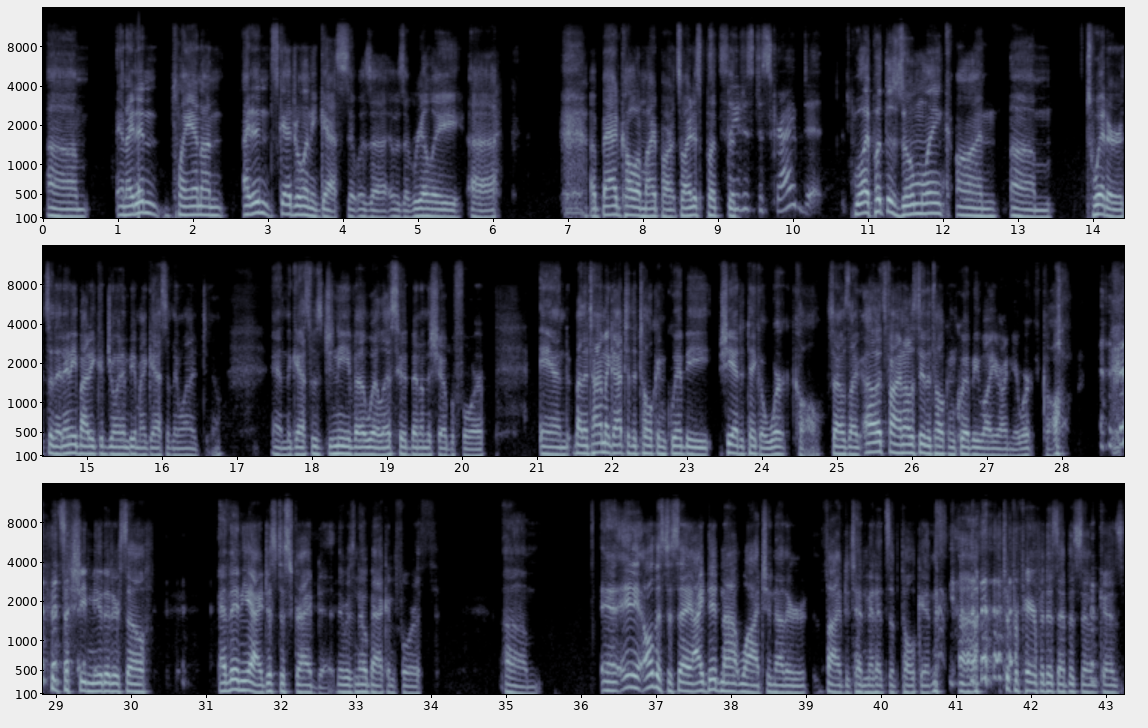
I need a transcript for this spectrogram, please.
Um, and I didn't plan on I didn't schedule any guests. It was a it was a really uh a bad call on my part. So I just put So the, you just described it. Well, I put the Zoom link on um Twitter so that anybody could join and be my guest if they wanted to. And the guest was Geneva Willis, who had been on the show before. And by the time I got to the Tolkien Quibi, she had to take a work call. So I was like, oh, it's fine. I'll just do the Tolkien Quibi while you're on your work call. so she muted herself. And then yeah, I just described it. There was no back and forth. Um and, and all this to say, I did not watch another five to ten minutes of Tolkien uh, to prepare for this episode because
